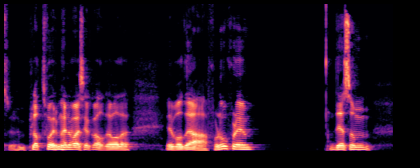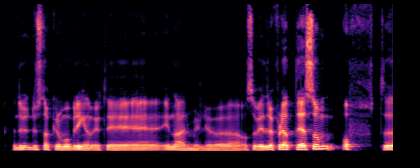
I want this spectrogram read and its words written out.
skal, plattformen eller hva jeg skal kalle det, hva det, hva det er for noe. Fordi det som du, du snakker om å bringe dem ut i, i nærmiljøet osv. At det som ofte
